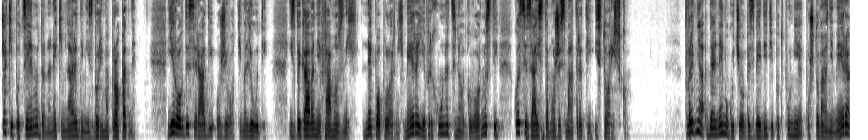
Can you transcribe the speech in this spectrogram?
čak i po cenu da na nekim narednim izborima propadne – jer ovde se radi o životima ljudi. Izbegavanje famoznih, nepopularnih mera je vrhunac neodgovornosti koja se zaista može smatrati istorijskom. Tvrdnja da je nemoguće obezbediti potpunije poštovanje mera,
